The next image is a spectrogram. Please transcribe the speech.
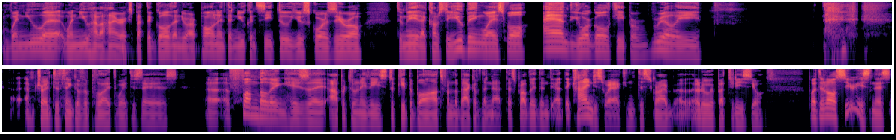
when you uh, when you have a higher expected goal than your opponent and you can see two, you score zero. To me, that comes to you being wasteful and your goalkeeper really. I'm trying to think of a polite way to say this uh, fumbling his uh, opportunities to keep the ball out from the back of the net. That's probably the, the kindest way I can describe uh, Rui Patricio. But in all seriousness,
